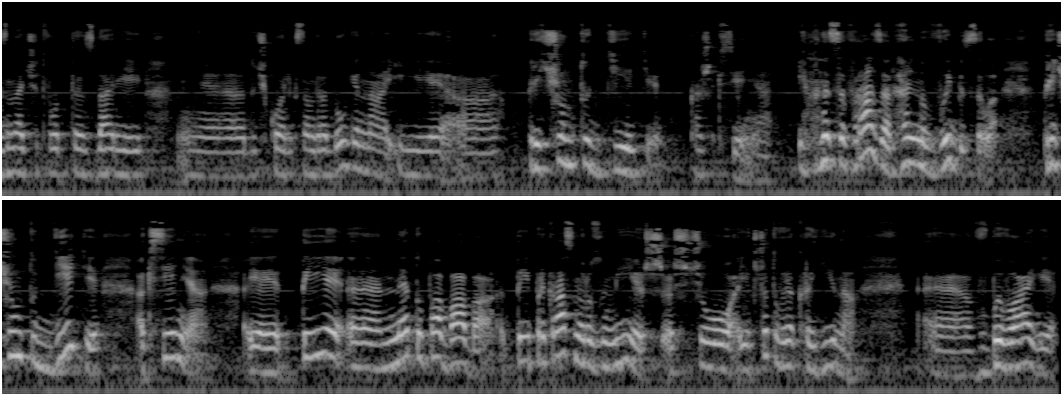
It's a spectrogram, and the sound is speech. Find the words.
Значить, от з Дар'єю, е, дочкою Олександра Дугіна, і при чому тут діти? каже Ксенія. І мене ця фраза реально вибісила. Причому тут діти, Ксенія, е, ти не тупа баба. Ти прекрасно розумієш, що якщо твоя країна вбиває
